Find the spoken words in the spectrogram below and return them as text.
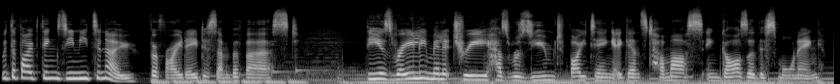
with the five things you need to know for Friday, December 1st. The Israeli military has resumed fighting against Hamas in Gaza this morning.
